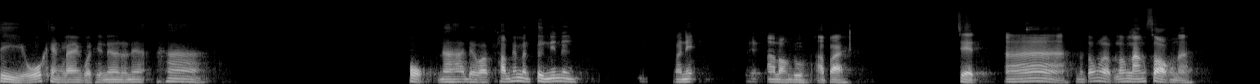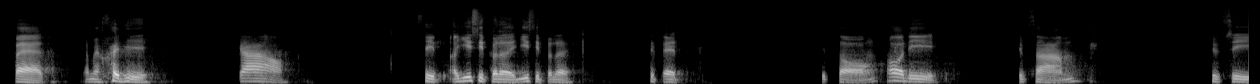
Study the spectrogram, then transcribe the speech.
สี่โอ้แข็งแรงกว่าเทรนเนอร์แล้วเนี่ยห้าหกนะฮะเดี๋ยวทำให้มันตึงนิดนึง วันนี้อ่าลองดูเอาไปเจ็ดอ่า มันต้องแบบล้างๆศอกน่อยแปดยังไม่ค่อยดีเก้า สิบเอายี่สิบไปเลยยี่สิบไปเลยสิบเอ็ดสิบสองโอ้ดีสิบสามสิบสี่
